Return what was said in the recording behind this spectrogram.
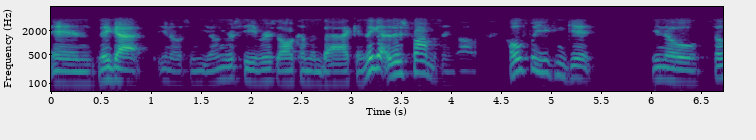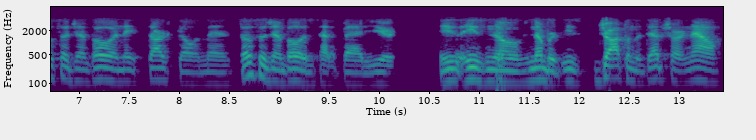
And they got you know some young receivers all coming back, and they got this promising. Uh, hopefully you can get you know Soso Jamabo and Nate Starks going, man. Soso Jamabo just had a bad year. He's he's you no know, number he's dropped on the depth chart now.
